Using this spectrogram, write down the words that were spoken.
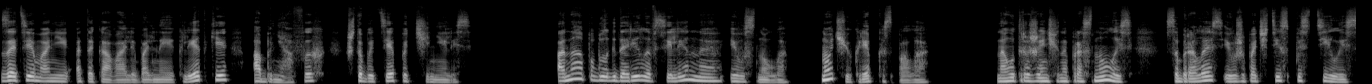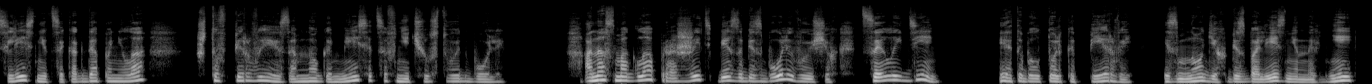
Затем они атаковали больные клетки, обняв их, чтобы те подчинились. Она поблагодарила Вселенную и уснула. Ночью крепко спала. На утро женщина проснулась, собралась и уже почти спустилась с лестницы, когда поняла, что впервые за много месяцев не чувствует боли. Она смогла прожить без обезболивающих целый день. И это был только первый из многих безболезненных дней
